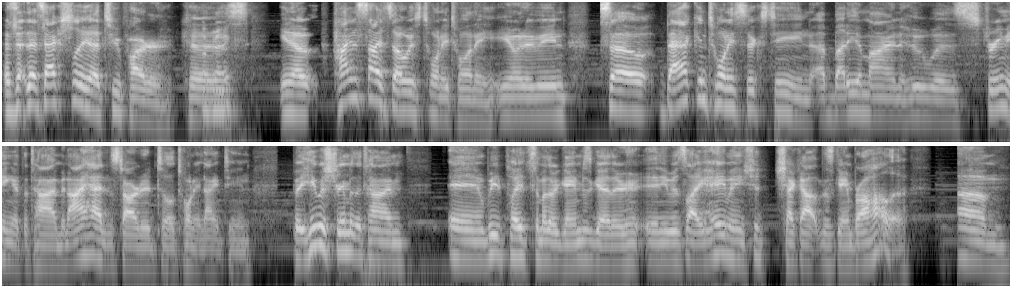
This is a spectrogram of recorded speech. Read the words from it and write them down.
that's, that's actually a two-parter because. You know, hindsight's always 2020. You know what I mean? So back in 2016, a buddy of mine who was streaming at the time, and I hadn't started till 2019, but he was streaming at the time, and we'd played some other games together, and he was like, "Hey man, you should check out this game Brawlhalla." Um,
